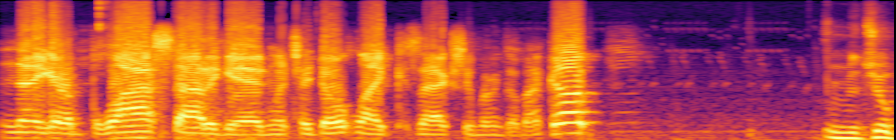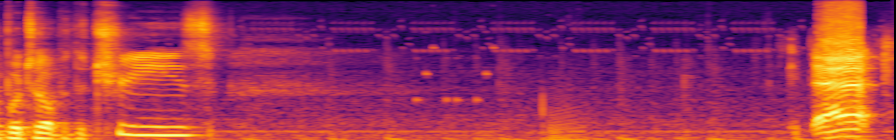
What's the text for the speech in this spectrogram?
Now you gotta blast out again, which I don't like because I actually want to go back up. I'm gonna jump on top of the trees. Get that.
